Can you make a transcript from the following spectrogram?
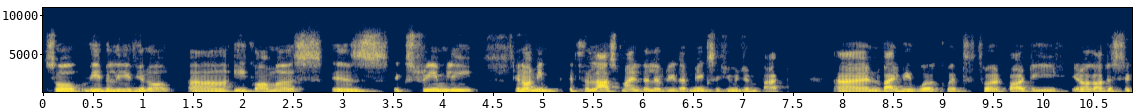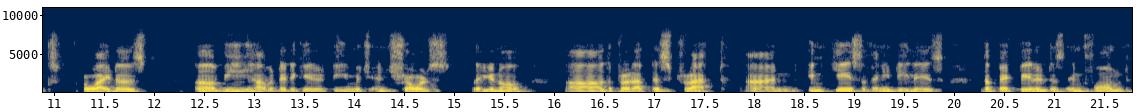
So we believe you know uh, e-commerce is extremely you know I mean it's the last mile delivery that makes a huge impact. And while we work with third party you know logistics providers, uh, we have a dedicated team which ensures that you know uh, the product is tracked and in case of any delays the pet parent is informed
